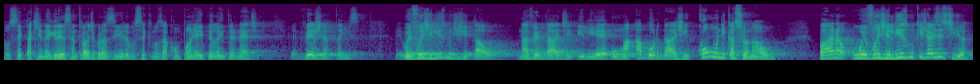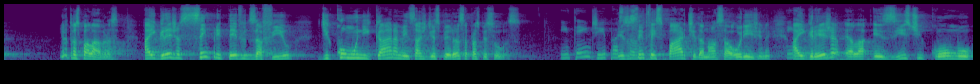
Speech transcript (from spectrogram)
você que está aqui na Igreja Central de Brasília, você que nos acompanha aí pela internet. Eh, veja, Thaís, o evangelismo digital, na verdade, ele é uma abordagem comunicacional para o evangelismo que já existia. Em outras palavras, a igreja sempre teve o desafio de comunicar a mensagem de esperança para as pessoas. Entendi, pastor. Isso sempre fez parte da nossa origem, né? A igreja, ela existe como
